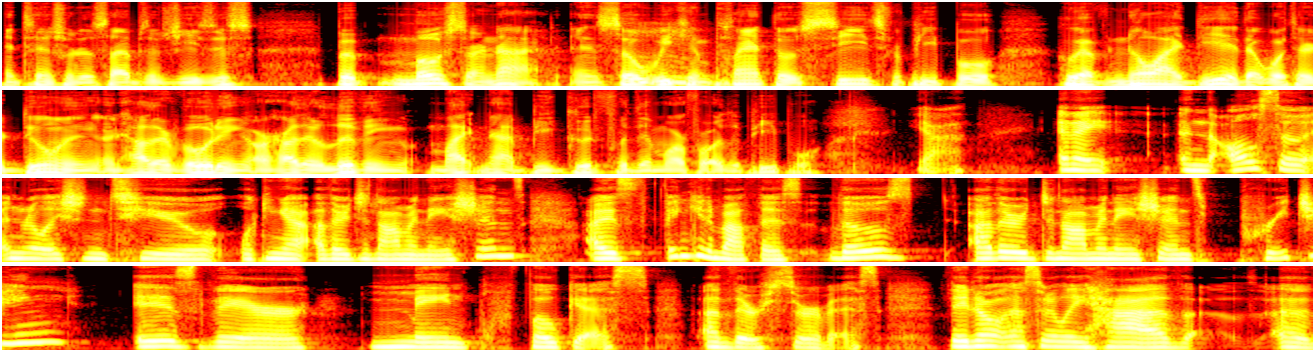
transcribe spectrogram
intentional disciples of Jesus, but most are not. And so we can plant those seeds for people who have no idea that what they're doing and how they're voting or how they're living might not be good for them or for other people. Yeah. And I and also in relation to looking at other denominations, I was thinking about this. Those other denominations preaching is their main focus of their service. They don't necessarily have uh,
